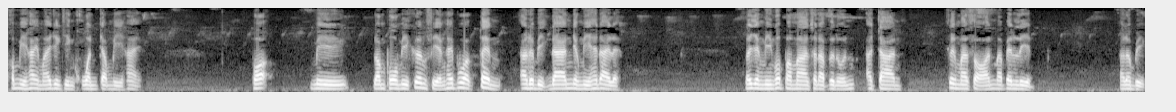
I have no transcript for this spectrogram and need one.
เขามีให้ไหมจริง ๆ ควรจะมีให้ เพราะมีลำโพงมีเครื่องเสียงให้พวกเต้นอาราบิกแดนยังมีให้ได้เลย แล้วยังมีงบประมาณสนับสนุนอาจารย์ ซึ่งมาสอนมาเป็นลีดอาราบิก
